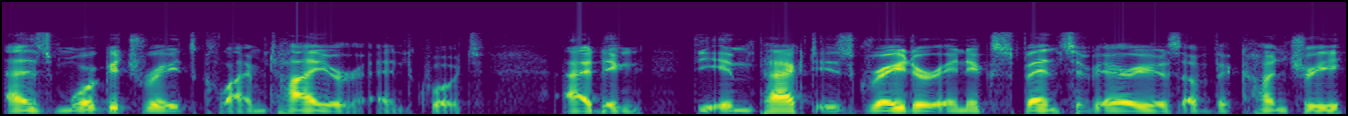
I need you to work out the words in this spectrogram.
as mortgage rates climbed higher, end quote adding, the impact is greater in expensive areas of the country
